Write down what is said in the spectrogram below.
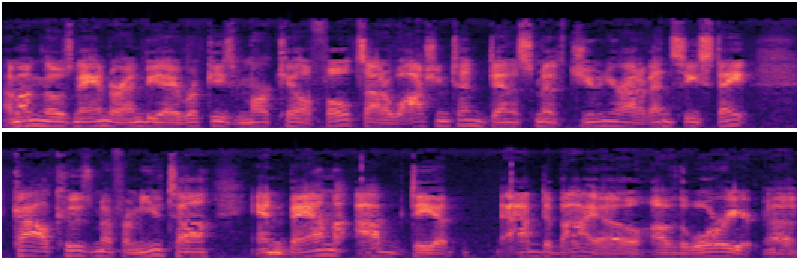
Among those named are NBA rookies Markelle Fultz out of Washington, Dennis Smith Jr. out of NC State, Kyle Kuzma from Utah, and Bam Adebayo of the Warrior. Uh,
